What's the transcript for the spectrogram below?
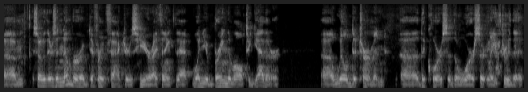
Um, so there's a number of different factors here, I think, that when you bring them all together, uh, will determine uh, the course of the war, certainly through the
